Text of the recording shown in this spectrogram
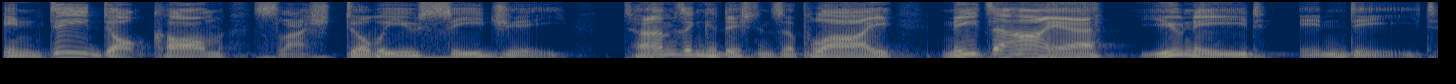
Indeed.com slash WCG. Terms and conditions apply. Need to hire? You need Indeed.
